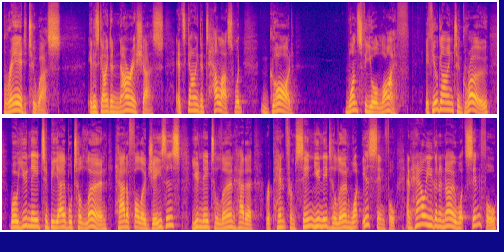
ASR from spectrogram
bread to us, it is going to nourish us, it's going to tell us what God wants for your life. If you're going to grow, well, you need to be able to learn how to follow Jesus. You need to learn how to repent from sin. You need to learn what is sinful. And how are you going to know what's sinful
